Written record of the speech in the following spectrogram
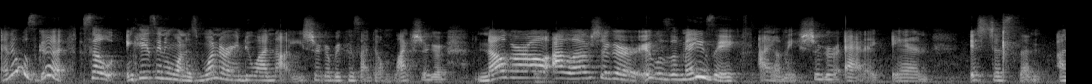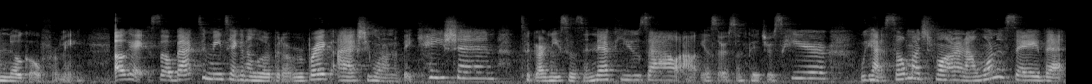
and it was good. So in case anyone is wondering do i not eat sugar because i don't like sugar? No girl. I love sugar. It was amazing. I am a sugar addict and it's just a, a no-go for me. Okay so back to me taking a little bit of a break. I actually went on a vacation took our nieces and nephews out. I'll insert some pictures here. We had so much fun and i want to say that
